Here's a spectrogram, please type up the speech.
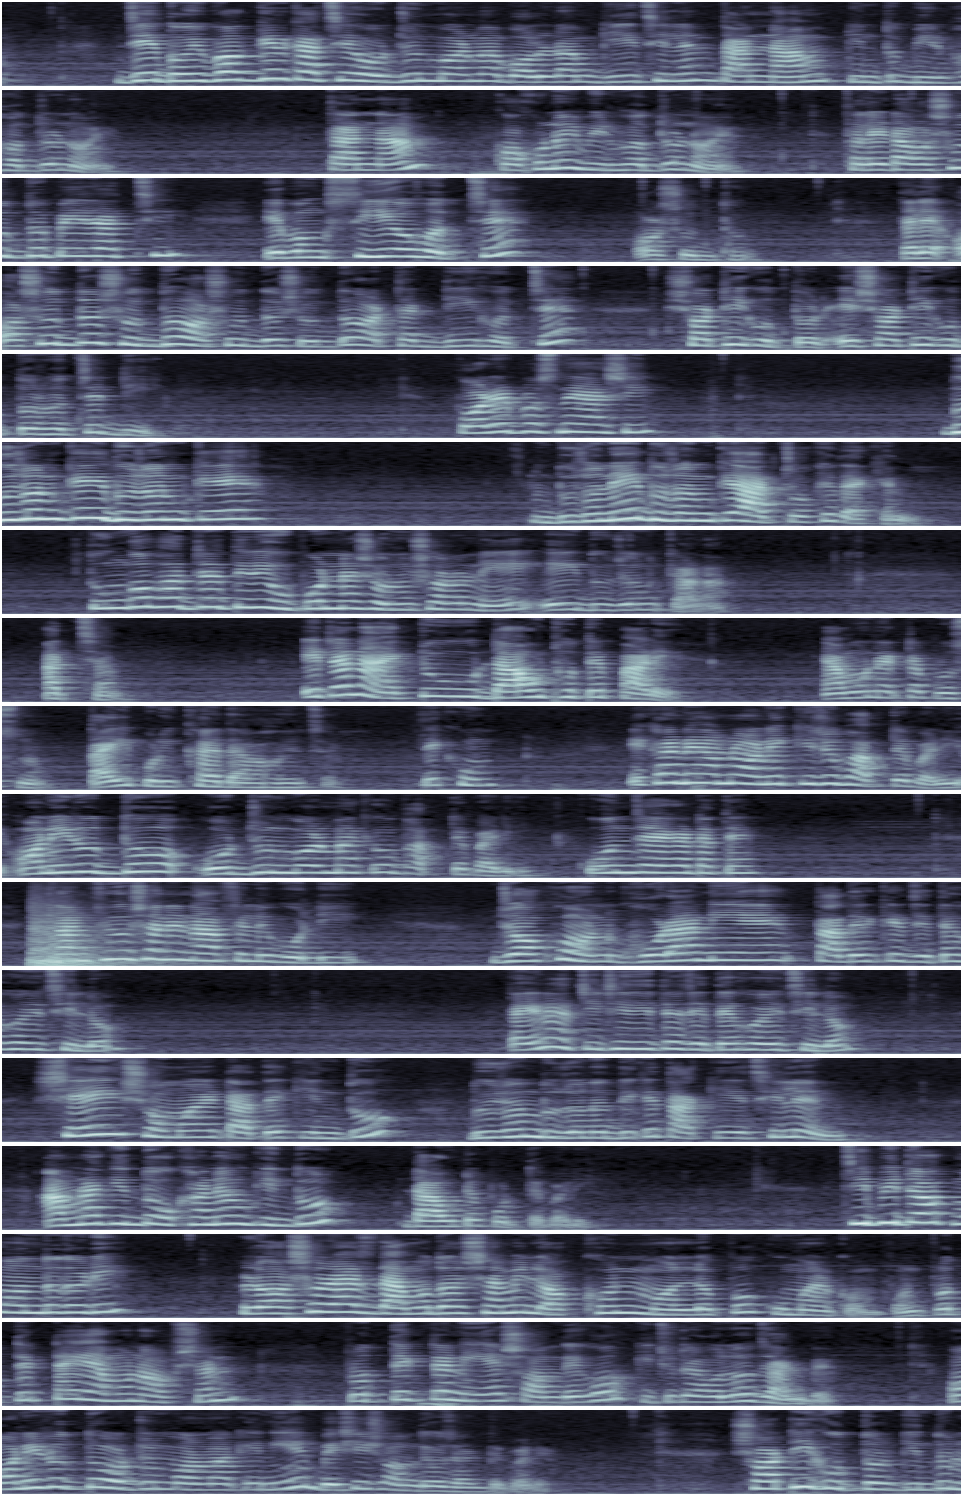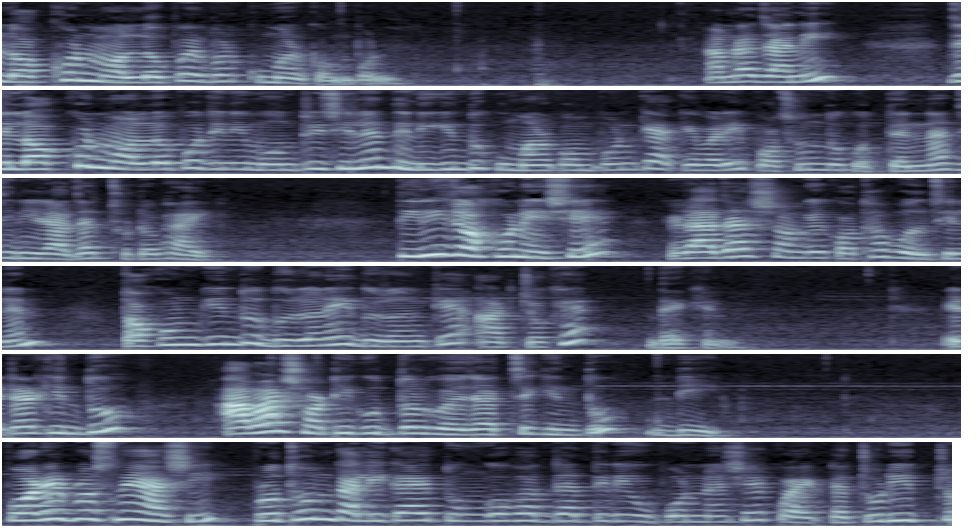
যে দৈবজ্ঞের কাছে অর্জুন বর্মা বলরাম গিয়েছিলেন, তার নাম কিন্তু বীরভদ্র নয়। তার নাম কখনোই বীরভদ্র নয়। তাহলে এটা অশুদ্ধ পেয়ে যাচ্ছি এবং সিও হচ্ছে অশুদ্ধ। তাহলে অশুদ্ধ শুদ্ধ অশুদ্ধ শুদ্ধ অর্থাৎ ডি হচ্ছে সঠিক উত্তর। এই সঠিক উত্তর হচ্ছে ডি। পরের প্রশ্নে আসি। দুজনকেই দুজনকে দুজনেই দুজনকে আর চোখে দেখেন। তুঙ্গভদ্রা তীরে উপন্যাস অনুসরণে এই দুজন কারা? আচ্ছা এটা না একটু ডাউট হতে পারে, এমন একটা প্রশ্ন, তাই পরীক্ষায় দেওয়া হয়েছে। দেখুন, এখানে আমরা অনেক কিছু ভাবতে পারি, অনিরুদ্ধ অর্জুন বর্মাকেও ভাবতে পারি, কোন জায়গাটাতে? কনফিউশনে না ফেলে বলি, যখন ঘোড়া নিয়ে তাদেরকে যেতে হয়েছিল তাই না? চিঠি দিতে যেতে হয়েছিল। সেই সময়টাতে কিন্তু দুজন দুজনের দিকে তাকিয়েছিলেন। আমরা কিন্তু ওখানেও কিন্তু ডাউটে পড়তে পারি। চিপিটক মন্দদরি, রসরাজ দামোদর স্বামী, লক্ষণ মল্লপ কুমার কম্পন, প্রত্যেকটাই এমন অপশান প্রত্যেকটা নিয়ে সন্দেহ কিছুটা হলেও জাগবে। অনিরুদ্ধ অর্জুন বর্মাকে নিয়ে বেশি সন্দেহ জাগতে পারে। সঠিক উত্তর কিন্তু লক্ষণ মল্লপ এবং কুমার কম্পন। আমরা জানি যে লক্ষণ মল্লপ্প যিনি মন্ত্রী ছিলেন, তিনি কিন্তু কুমার কম্পনকে একেবারেই পছন্দ করতেন না, যিনি রাজার ছোট ভাই। তিনি যখন এসে রাজার সঙ্গে কথা বলছিলেন, তখন কিন্তু দুজনেই দুজনকে আর চোখে দেখেন। এটার কিন্তু আবার সঠিক উত্তর হয়ে যাচ্ছে কিন্তু ডি পরের প্রশ্নে আসি। প্রথম তালিকায় তুঙ্গভদ্রা তীরে উপন্যাসের কয়েকটা চরিত্র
